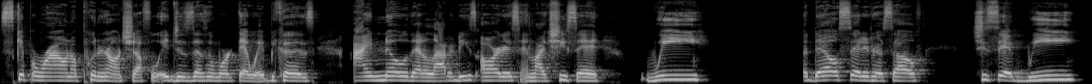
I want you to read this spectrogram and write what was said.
skip around or put it on shuffle. It just doesn't work that way because I know that a lot of these artists, and like she said, we, Adele said it herself, she said, we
